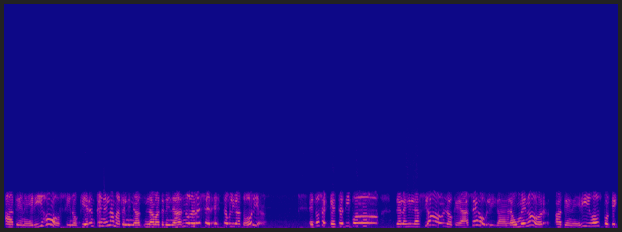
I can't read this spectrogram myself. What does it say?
a tener hijos? Si no quieren tener la maternidad, la maternidad no debe ser este obligatoria. Entonces, este tipo de legislación lo que hace es obligar a un menor a tener hijos, porque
